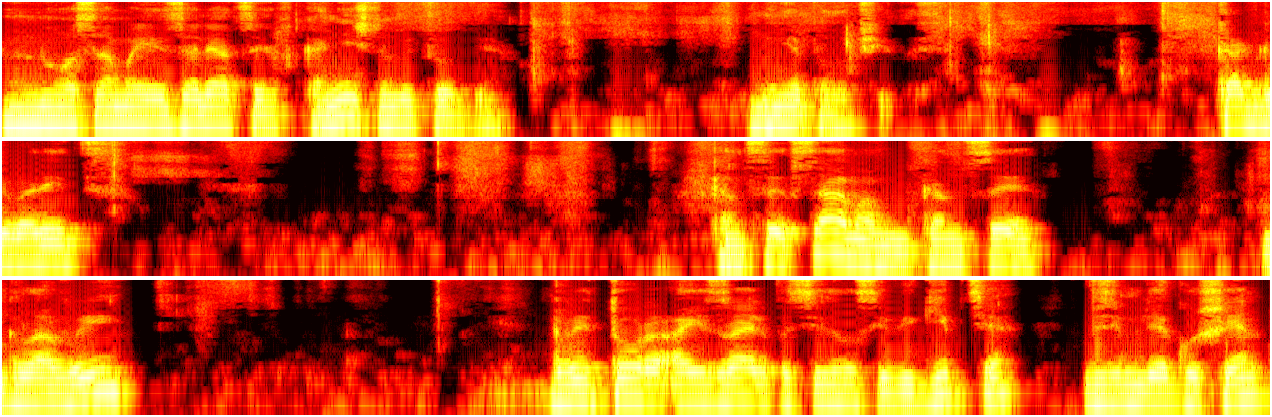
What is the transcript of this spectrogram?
Но самоизоляция в конечном итоге не получилась. Как говорит в конце, в самом конце главы говорит Тора, а Израиль поселился в Египте, в земле Гушен,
